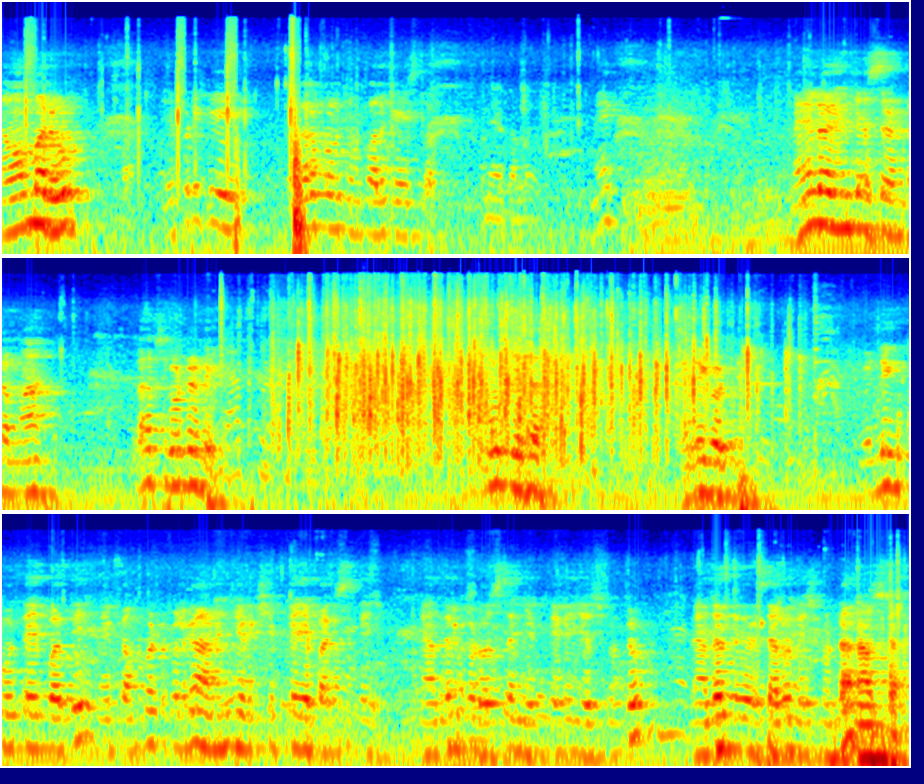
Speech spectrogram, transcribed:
నవంబరు ఎప్పటికీ పలక ఇస్తారు మే- మేలో ఏం చేస్తాడంటమ్మా? క్లాప్స్ కొట్టండి. పూర్తి చేసేస్తాం. వెరీ గుడ్ బిల్డింగ్ పూర్తి అయిపోద్ది మీకు కంఫర్టబుల్గా ఆ నుంచి షిఫ్ట్ అయ్యే పరిస్థితి మీ అందరికీ కూడా వస్తుందని చెప్పి తెలియజేసుకుంటూ మీ అందరి సెలవు తీసుకుంటా. నమస్కారం.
